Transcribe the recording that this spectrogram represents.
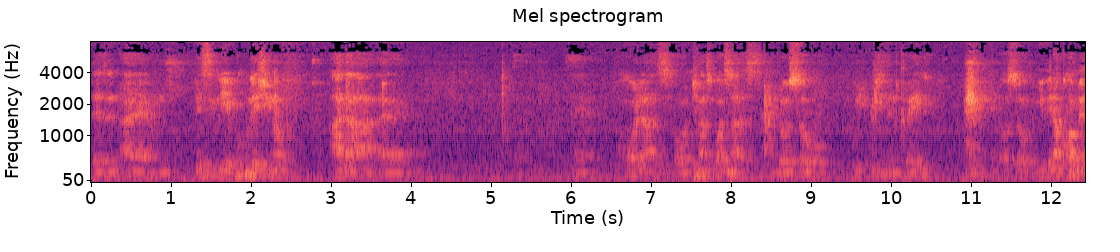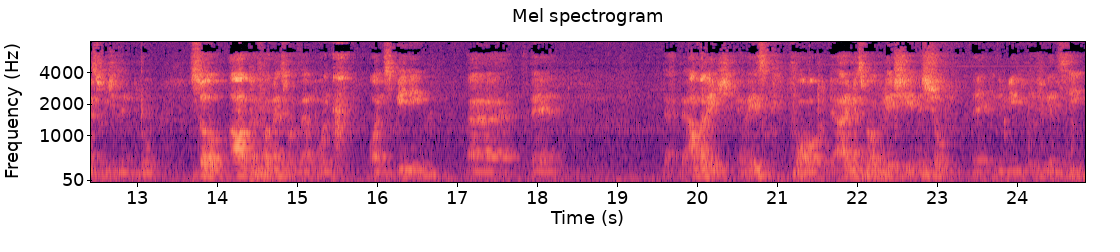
there's an, um, basically a population of other uh, uh, haulers or transporters, and also which, is in gray, and also New Era Commerce, which is in blue. So our performance, for example, on speeding, uh, the, the, average risk for the RMS population is shown there in the middle, if you can see,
